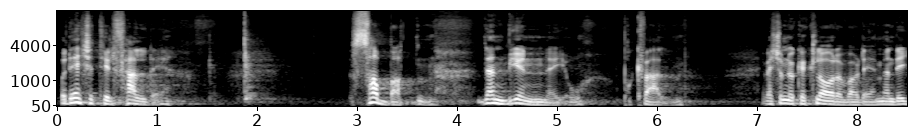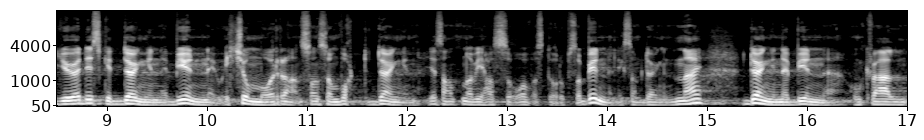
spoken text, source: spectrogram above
Og det er ikke tilfeldig. Sabbaten den begynner jo på kvelden. Jeg vet ikke om dere er klar over det, men Det jødiske døgnet begynner jo ikke om morgenen, sånn som vårt døgn. Når vi har sovet og står opp, så begynner liksom døgnet. Nei, døgnet begynner om kvelden.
